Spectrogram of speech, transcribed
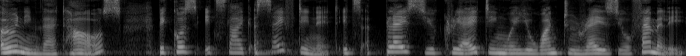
owning that house because it's like a safety net. It's a place you're creating where you want to raise your family.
